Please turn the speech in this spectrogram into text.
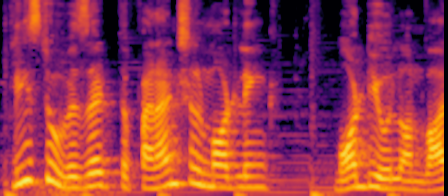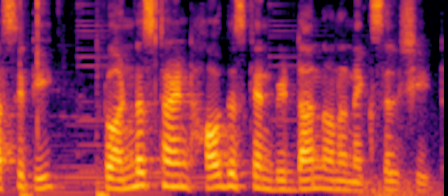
please do visit the financial modeling module on Varsity to understand how this can be done on an Excel sheet.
